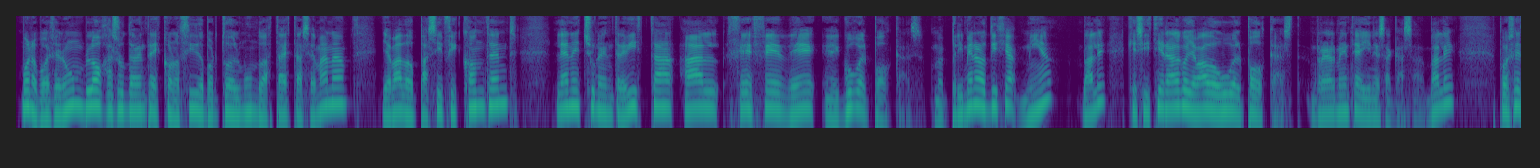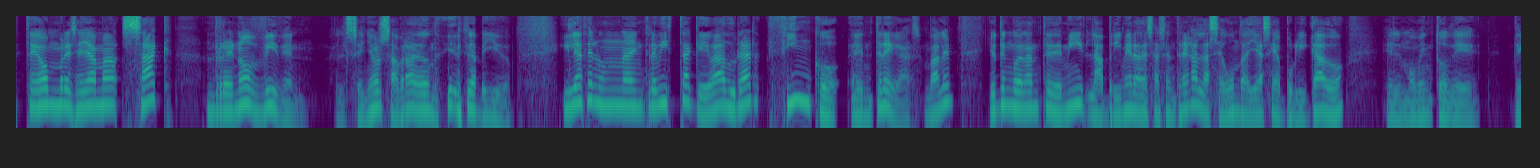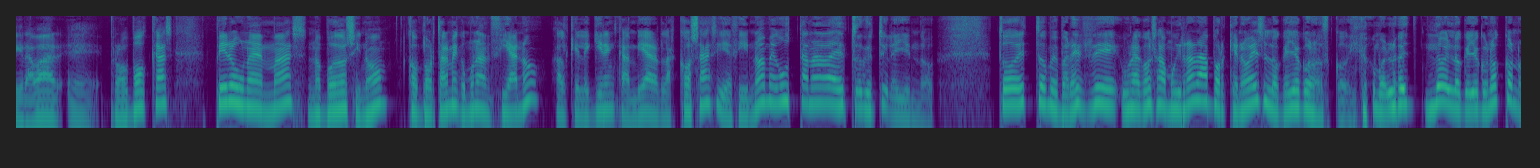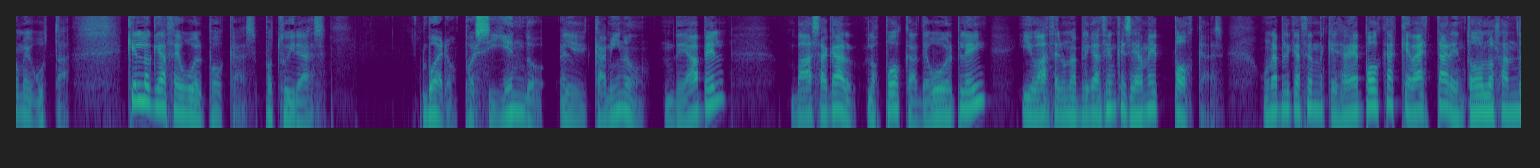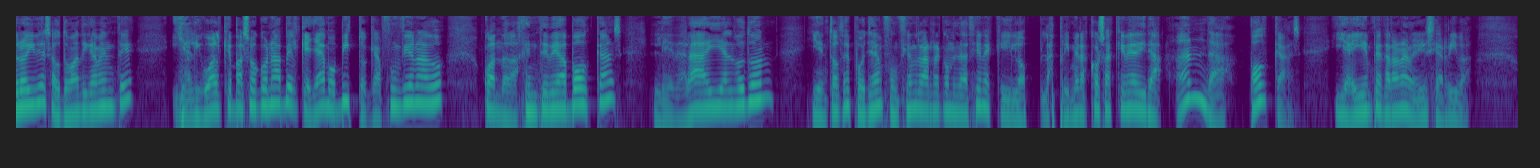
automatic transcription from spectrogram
Bueno, pues en un blog absolutamente desconocido por todo el mundo hasta esta semana, llamado Pacific Content, le han hecho una entrevista al jefe de eh, Google Podcast. Primera noticia mía, ¿vale? Que existiera algo llamado Google Podcast, realmente ahí en esa casa, ¿vale? Pues este hombre se llama Zach Renaud Viden. El señor sabrá de dónde viene ese apellido. Y le hacen una entrevista que va a durar cinco entregas, ¿vale? Yo tengo delante de mí la primera de esas entregas, la segunda ya se ha publicado el momento de, grabar eh, Pro Podcast, pero una vez más no puedo sino comportarme como un anciano al que le quieren cambiar las cosas y decir, no me gusta nada de esto que estoy leyendo. Todo esto me parece una cosa muy rara porque no es lo que yo conozco y como no es lo que yo conozco no me gusta. ¿Qué es lo que hace Google Podcast? Pues tú dirás, bueno, pues siguiendo el camino de Apple, va a sacar los podcasts de Google Play y va a hacer una aplicación que se llame Podcast. Una aplicación que se llame Podcast que va a estar en todos los Androides automáticamente y al igual que pasó con Apple, que ya hemos visto que ha funcionado, cuando la gente vea Podcast, le dará ahí al botón y entonces pues ya en función de las recomendaciones y las primeras cosas que vea dirá, anda, Podcast. Y ahí empezarán a venirse arriba.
